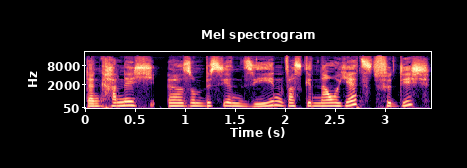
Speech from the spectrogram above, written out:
dann kann ich äh, so ein bisschen sehen, was genau jetzt für dich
